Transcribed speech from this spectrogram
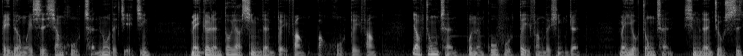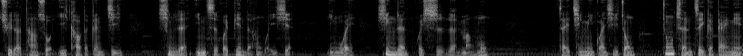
被认为是相互承诺的结晶。每个人都要信任对方，保护对方，要忠诚，不能辜负对方的信任。没有忠诚，信任就失去了他所依靠的根基，信任因此会变得很危险，因为信任会使人盲目。在亲密关系中，忠诚这个概念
